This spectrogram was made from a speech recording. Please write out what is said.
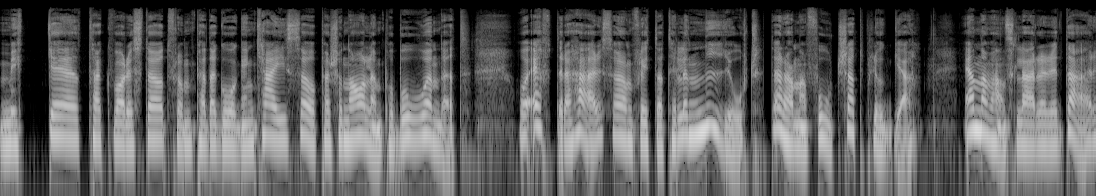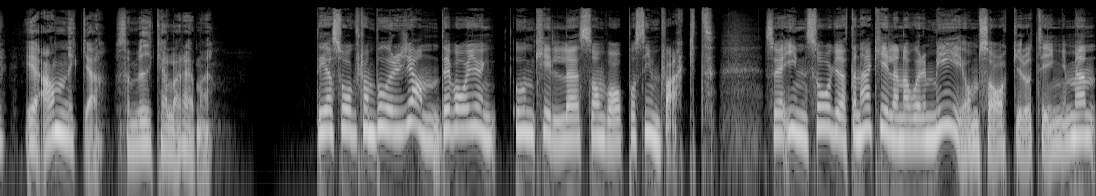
Mycket tack vare stöd från pedagogen Kajsa och personalen på boendet. Och efter det här så har han flyttat till en ny ort där han har fortsatt plugga. En av hans lärare där är Annika, som vi kallar henne. Det jag såg från början, det var ju en ung kille som var på sin vakt. Så jag insåg ju att den här killen har varit med om saker och ting. Men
